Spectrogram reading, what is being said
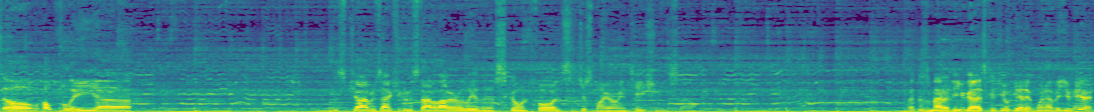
So hopefully uh, job is actually going to start a lot earlier than this going forward. This is just my orientation, so. It doesn't matter to you guys because you'll get it whenever you hear it.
